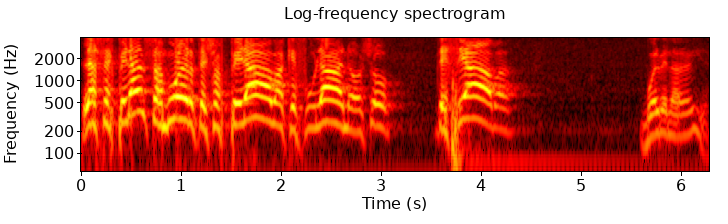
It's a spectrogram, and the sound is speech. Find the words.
Las esperanzas muertas, yo esperaba que fulano, yo deseaba, vuelven a la vida.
